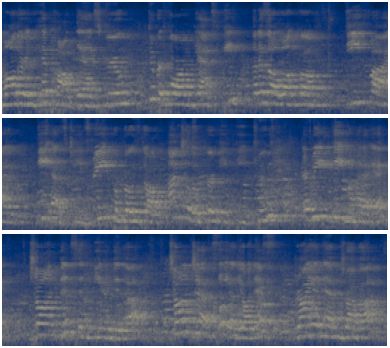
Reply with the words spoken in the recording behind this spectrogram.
A modern hip-hop dance group to perform Gatsby. Let us all welcome D5 DSG3 composed of Angelo Kirby P. Truth, Erin D. Maharaek, John Vincent Mirabilla, John Jeff C. Leones, Ryan M. Java,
